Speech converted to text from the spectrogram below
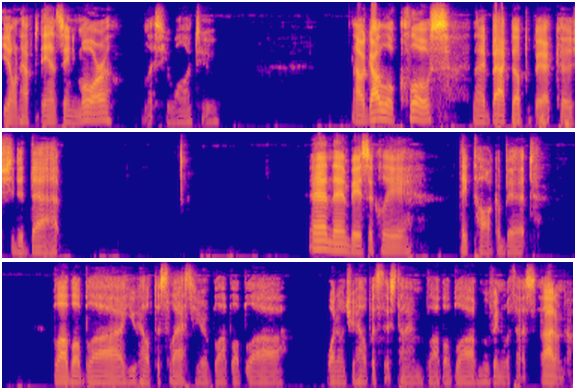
You don't have to dance anymore, unless you want to. Now I got a little close then I backed up a bit because she did that. And then basically they talk a bit. Blah, blah, blah. You helped us last year. Blah, blah, blah. Why don't you help us this time? Blah, blah, blah. Move in with us. I don't know.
